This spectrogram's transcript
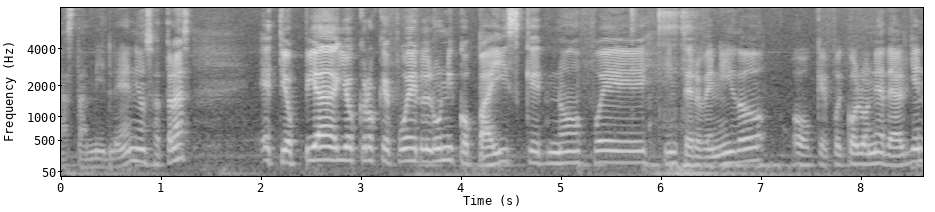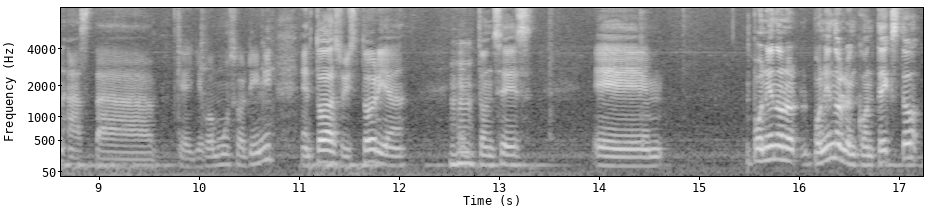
hasta milenios atrás, Etiopía yo creo que fue el único país que no fue intervenido o que fue colonia de alguien hasta que llegó Mussolini en toda su historia. Uh -huh. Entonces, eh, poniéndolo, poniéndolo en contexto,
